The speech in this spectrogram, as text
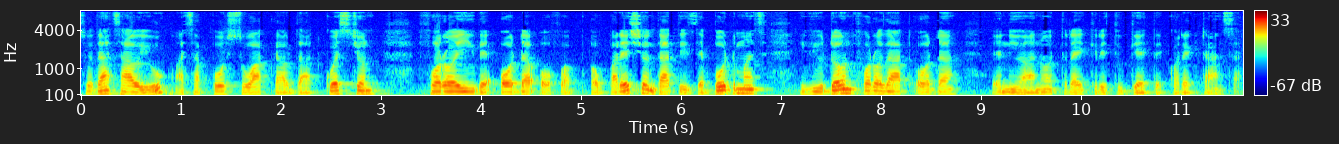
so that's how you are supposed to work out that question following the order of operation that is the BODMAS if you don't follow that order then you are not likely to get the correct answer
